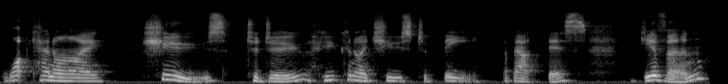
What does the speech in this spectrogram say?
what can I choose to do? Who can I choose to be about this, given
